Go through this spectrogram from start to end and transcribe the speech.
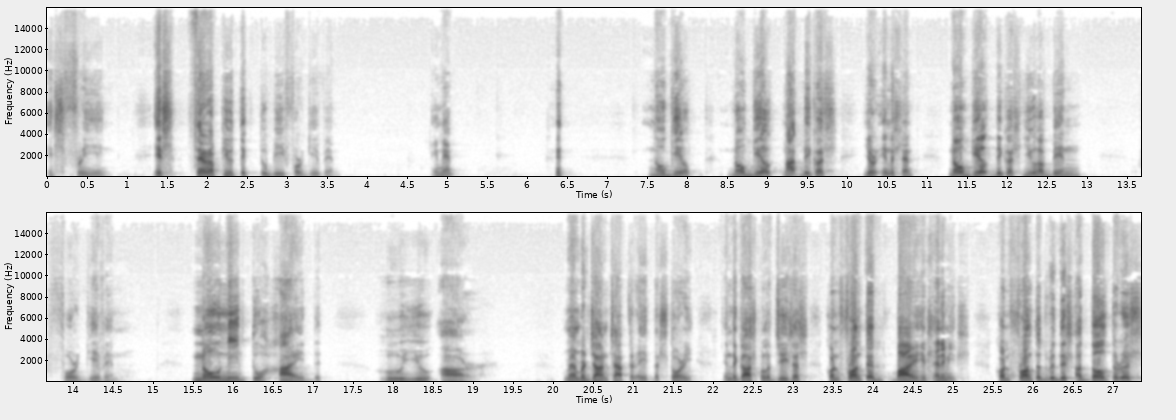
it's freeing, it's therapeutic to be forgiven. Amen? no guilt, No guilt, not because you're innocent. No guilt because you have been forgiven. No need to hide who you are. Remember John chapter 8, the story in the Gospel of Jesus, confronted by his enemies, confronted with this adulterous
